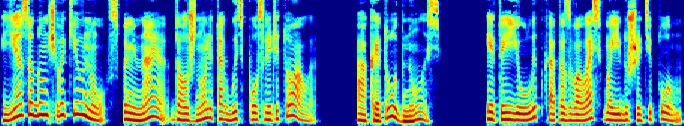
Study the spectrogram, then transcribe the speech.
Я задумчиво кивнул, вспоминая, должно ли так быть после ритуала. А Кэт улыбнулась. Эта ее улыбка отозвалась в моей душе теплом.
